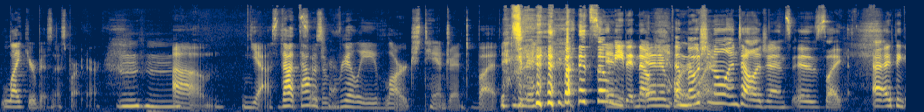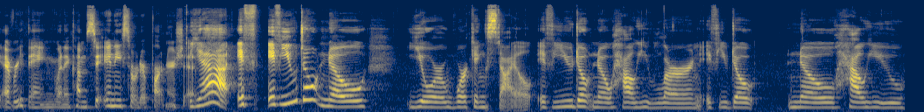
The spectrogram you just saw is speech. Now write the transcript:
like your business partner. Mm-hmm. Um, yes, that that was true. a really large tangent, but but it's so needed. No, emotional intelligence is like I think everything when it comes to any sort of partnership. yeah, if if you don't know your working style, if you don't know how you learn, if you don't know how you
